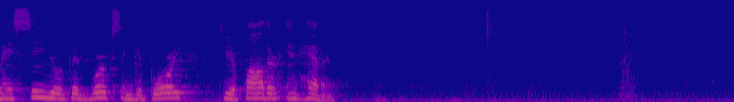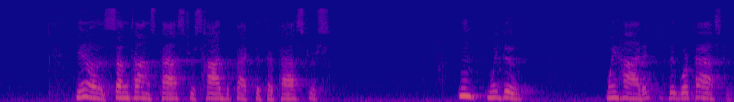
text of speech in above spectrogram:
may see your good works and give glory to your Father in heaven. You know, sometimes pastors hide the fact that they're pastors. Mm, we do. We hide it that we're pastors.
